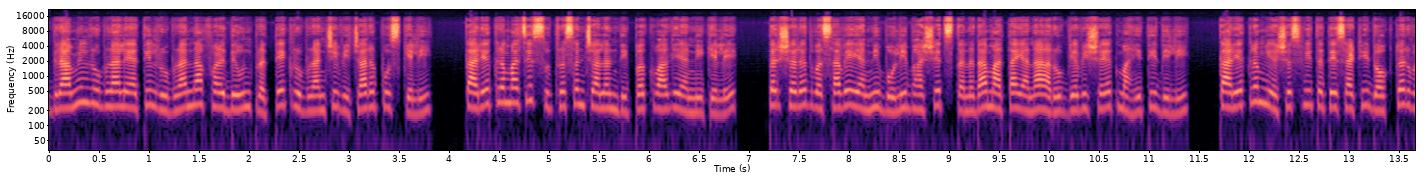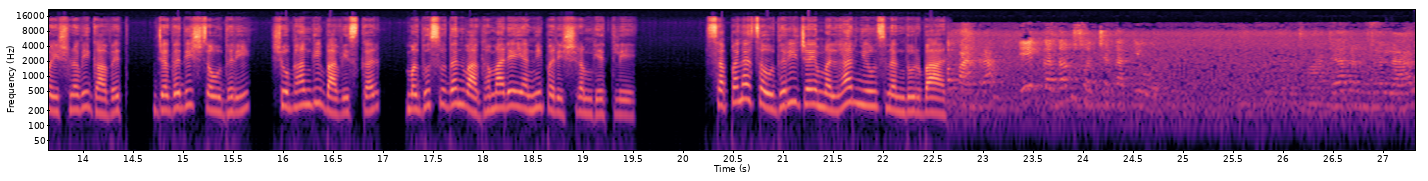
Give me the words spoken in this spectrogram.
ग्रामीण रुग्णालयातील रुग्णांना फळ देऊन प्रत्येक रुग्णांची विचारपूस केली. कार्यक्रमाचे सूत्रसंचालन दीपक वाघ यांनी केले. तर शरद वसावे यांनी बोलीभाषेत स्तनदा माता यांना आरोग्यविषयक माहिती दिली. कार्यक्रम यशस्वीततेसाठी डॉक्टर वैष्णवी गावेत जगदीश चौधरी शुभांगी बाविस्कर मधुसूदन वाघमारे यांनी परिश्रम घेतले. सपना चौधरी जय मल्हार न्यूज नंदुरबार. पांढरा एक कदम स्वच्छता की ओर माझ्या रंगलाल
